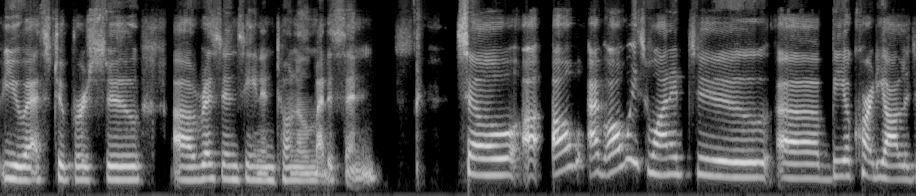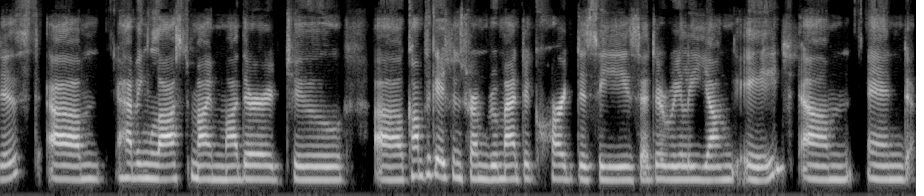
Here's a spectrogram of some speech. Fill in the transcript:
US to pursue uh, residency in internal medicine. So uh, I've always wanted to uh, be a cardiologist, um, having lost my mother to uh, complications from rheumatic heart disease at a really young age. Um, and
